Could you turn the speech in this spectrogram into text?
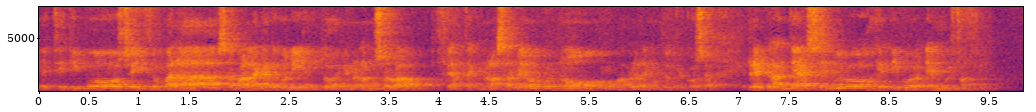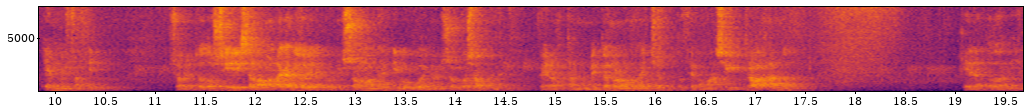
Este equipo se hizo para salvar la categoría y todavía no la hemos salvado. Entonces, hasta que no la salvemos, pues no hablaremos de otras cosas. Replantearse nuevos objetivos es muy fácil, es muy fácil. Sobre todo si salvamos la categoría, porque son objetivos buenos, son cosas buenas. Pero hasta el momento no lo hemos hecho, entonces vamos a seguir trabajando. Queda todavía.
